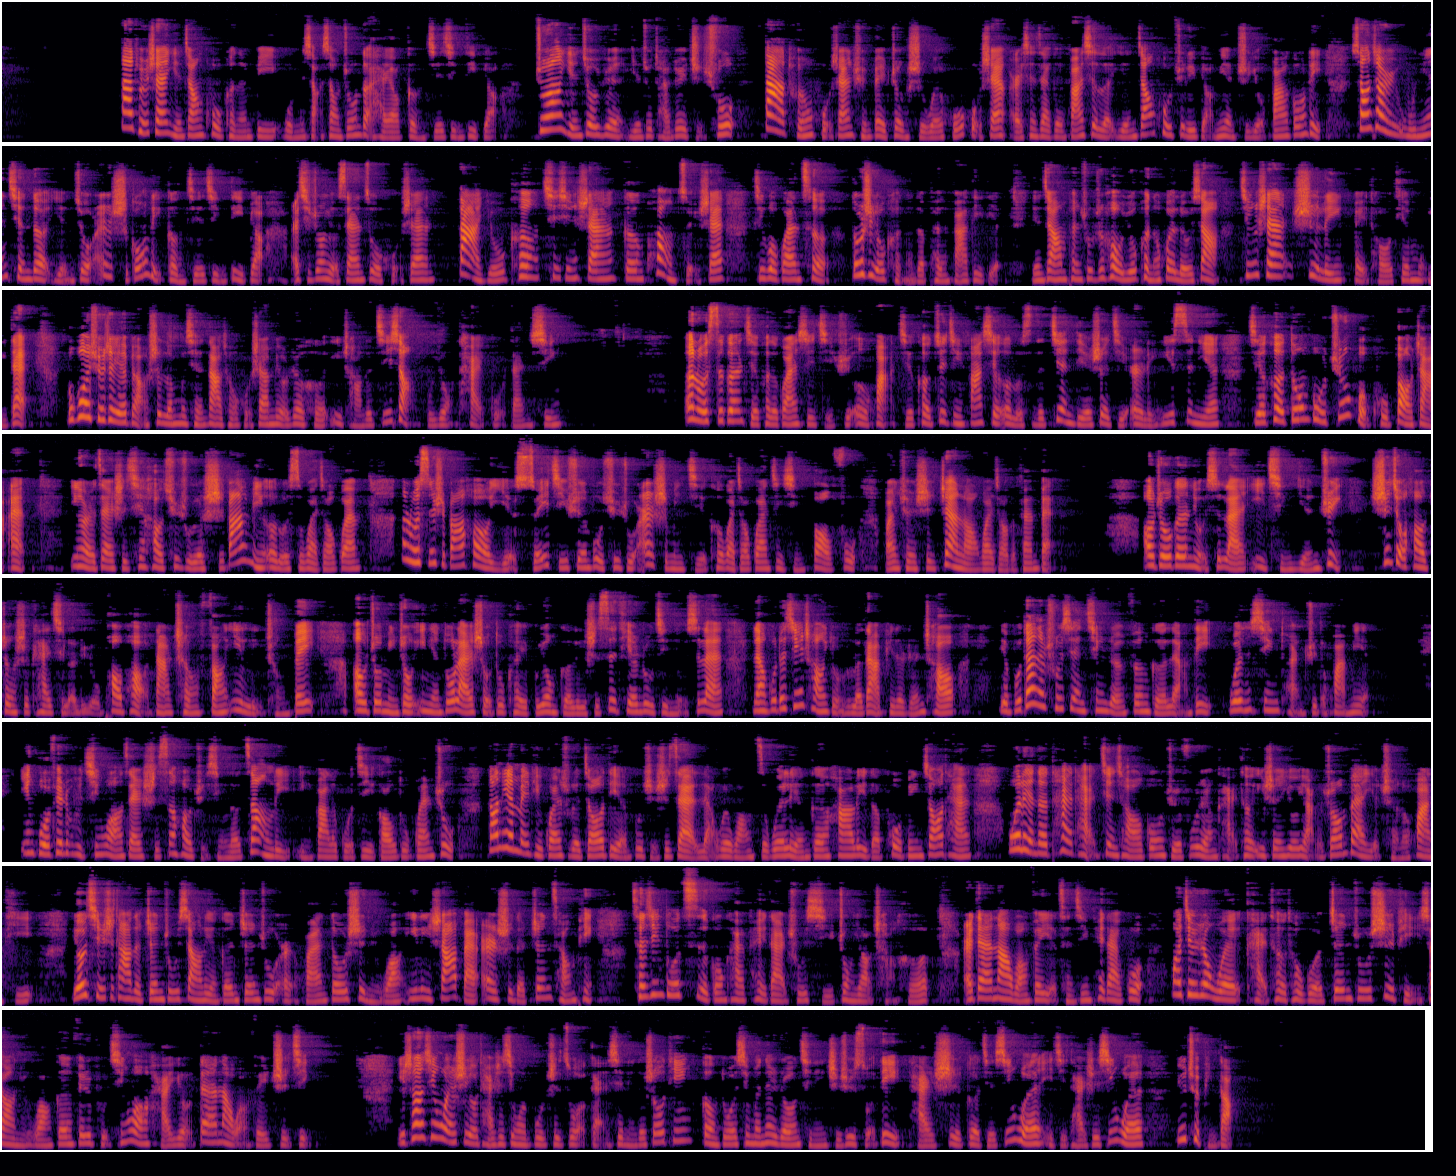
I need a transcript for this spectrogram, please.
大屯山岩浆库可能比我们想象中的还要更接近地表。中央研究院研究团队指出，大屯火山群被证实为活火山，而现在更发现了岩浆库距离表面只有八公里，相较于五年前的研究二十公里更接近地表，而其中有三座火山。大油坑、七星山跟矿嘴山，经过观测都是有可能的喷发地点。岩浆喷出之后，有可能会流向金山、士林、北投、天目一带。不过，学者也表示了，目前大屯火山没有任何异常的迹象，不用太过担心。俄罗斯跟捷克的关系急剧恶化。捷克最近发现俄罗斯的间谍涉及二零一四年捷克东部军火库爆炸案。因而，在十七号驱逐了十八名俄罗斯外交官。俄罗斯十八号也随即宣布驱逐二十名捷克外交官进行报复，完全是战狼外交的翻版。澳洲跟纽西兰疫情严峻，十九号正式开启了旅游泡泡，搭乘防疫里程碑。澳洲民众一年多来首度可以不用隔离十四天入境纽西兰，两国的机场涌入了大批的人潮，也不断的出现亲人分隔两地、温馨团聚的画面。英国菲利普亲王在十四号举行了葬礼，引发了国际高度关注。当天媒体关注的焦点不只是在两位王子威廉跟哈利的破冰交谈，威廉的太太剑桥公爵夫人凯特一身优雅的装扮也成了话题。尤其是她的珍珠项链跟珍珠耳环，都是女王伊丽莎白二世的珍藏品，曾经多次公开佩戴出席重要场合。而戴安娜王妃也曾经佩戴过。外界认为，凯特透过珍珠饰品向女王、跟菲利普亲王还有戴安娜王妃致敬。以上新闻是由台视新闻部制作，感谢您的收听。更多新闻内容，请您持续锁定台视各界新闻以及台视新闻 YouTube 频道。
